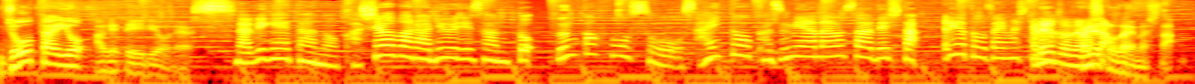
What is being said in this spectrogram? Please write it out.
状態を上げているようです。ナビゲーターの柏原隆二さんと文化放送斉藤和美アナウンサーでした。ありがとうございました。ありがとうございました。ありがとうございました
